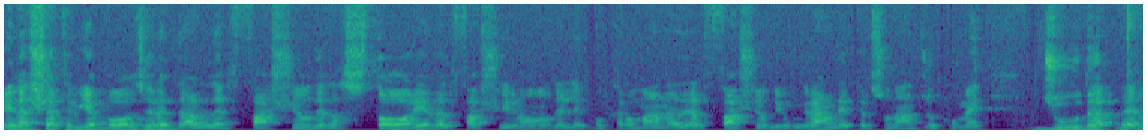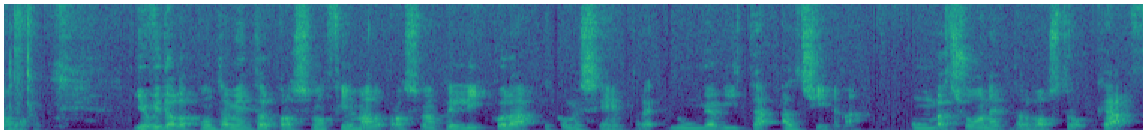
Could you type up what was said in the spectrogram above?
e lasciatevi avvolgere dal fascino della storia, dal fascino dell'epoca romana, dal fascino di un grande personaggio come Giuda Ben Hur. Io vi do l'appuntamento al prossimo film, alla prossima pellicola e come sempre lunga vita al cinema. Un bacione dal vostro Carfa.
